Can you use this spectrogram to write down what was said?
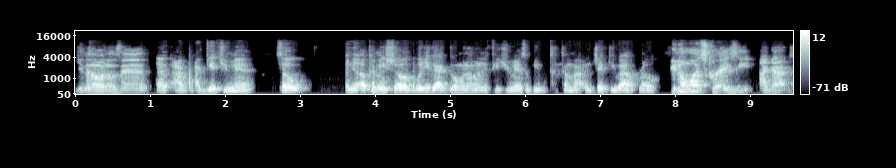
You know what I'm saying? I, I, get you, man. So in the upcoming show, what do you got going on in the future, man? So people can come out and check you out, bro. You know what's crazy? I got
